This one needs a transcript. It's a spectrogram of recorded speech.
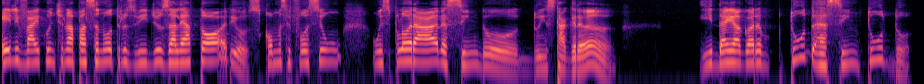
ele vai continuar passando outros vídeos aleatórios, como se fosse um, um explorar assim do, do Instagram. E daí agora tudo é assim, tudo.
